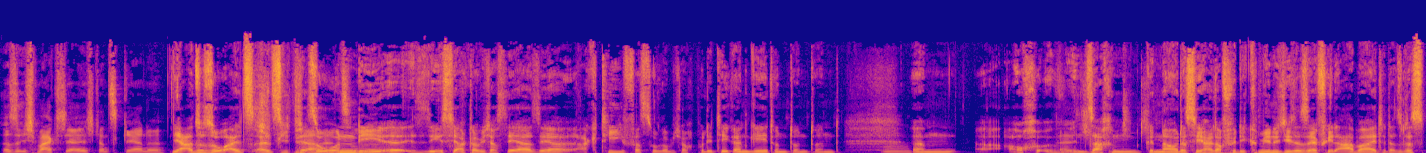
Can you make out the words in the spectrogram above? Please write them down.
Also ich mag sie eigentlich ganz gerne. Ja, also so als, als Person, halt so die, äh, sie ist ja, glaube ich, auch sehr, sehr aktiv, was so, glaube ich, auch Politik angeht und, und, und ähm, auch äh, in. Sachen, genau, dass sie halt auch für die Community da sehr viel arbeitet. Also das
